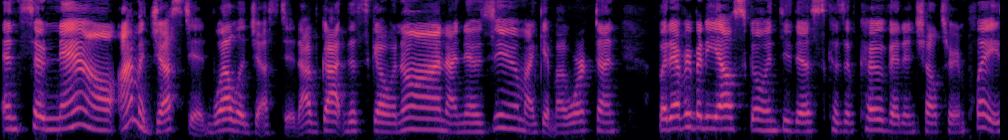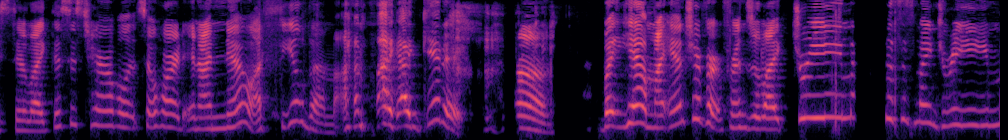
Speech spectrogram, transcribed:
And so now I'm adjusted, well adjusted. I've got this going on. I know Zoom, I get my work done. But everybody else going through this because of COVID and shelter in place, they're like, this is terrible. It's so hard. And I know, I feel them. I'm like, I get it. Um, but yeah, my introvert friends are like, dream. This is my dream.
